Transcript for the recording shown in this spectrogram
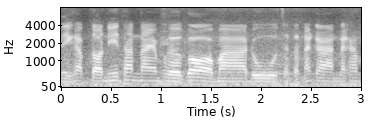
นี่ครับ ตอนนี้ท่านนายอำเภอก็มาดูสถานการณ์นะครับ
